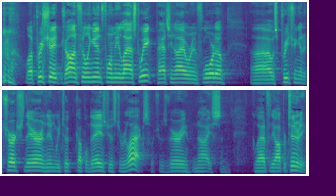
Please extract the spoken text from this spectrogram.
well, I appreciate John filling in for me last week. Patsy and I were in Florida. Uh, I was preaching at a church there, and then we took a couple days just to relax, which was very nice and glad for the opportunity.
